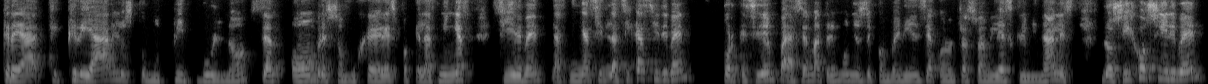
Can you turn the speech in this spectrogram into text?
crear, que criarlos como pitbull, ¿no? Sean hombres o mujeres, porque las niñas sirven, las niñas y las hijas sirven porque sirven para hacer matrimonios de conveniencia con otras familias criminales. Los hijos sirven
